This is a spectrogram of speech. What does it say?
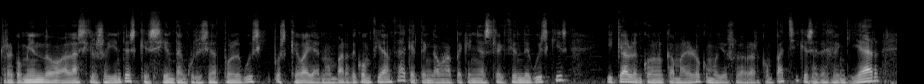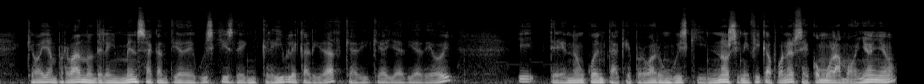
recomiendo a las y los oyentes que sientan curiosidad por el whisky, pues que vayan a un bar de confianza, que tenga una pequeña selección de whiskies y que hablen con el camarero, como yo suelo hablar con Pachi, que se dejen guiar, que vayan probando de la inmensa cantidad de whiskies de increíble calidad que hay a día de hoy. Y teniendo en cuenta que probar un whisky no significa ponerse como la moñoño,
